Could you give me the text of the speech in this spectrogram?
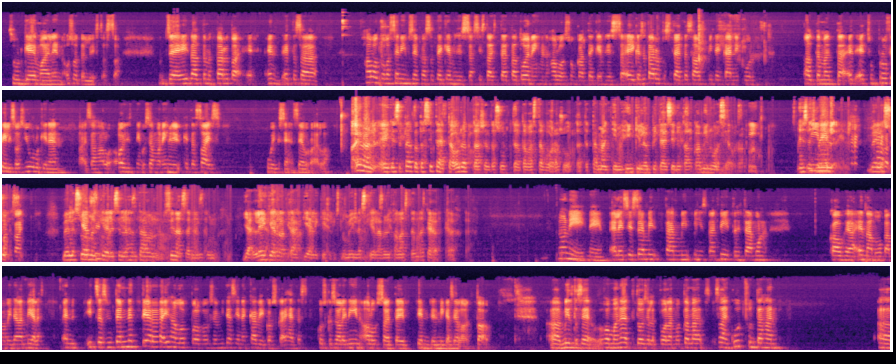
sun Gmailin osoitelistassa. Mutta se ei välttämättä tarkoita, että sä haluat olla sen ihmisen kanssa tekemisissä, siis tai että tämä toinen ihminen haluaa sun kanssa tekemisissä, eikä se tarkoita sitä, että sä olisit mitenkään niin kuin, välttämättä, että et sun profiilis olisi julkinen, tai sä halu, olisit niin semmoinen ihminen, ketä saisi huvikseen seurailla. Aivan, eikä se tarkoita sitä, että odottaa siltä suhteelta vastavuoroisuutta, että tämänkin henkilön pitäisi nyt alkaa minua seuraamaan. Esimerkiksi niin, meille, niin, meille, su- meille suomenkielisillähän tämä on sinänsä niin kuin, jälleen kerran tämä kielikysymys, no millä kielellä me nyt alan käyttää. No niin, niin. Eli siis se, tämä, mihin mä viittasin, tämä mun kauhea emämukaan, mitä mä mielestä, en nyt, itse asiassa nyt en nyt tiedä ihan loppujen lopuksi, mitä siinä kävi, koska, eihän tässä, koska se oli niin alussa, että ei tiennyt, mikä siellä on, että, uh, miltä se homma näytti toiselle puolelle, mutta mä sain kutsun tähän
